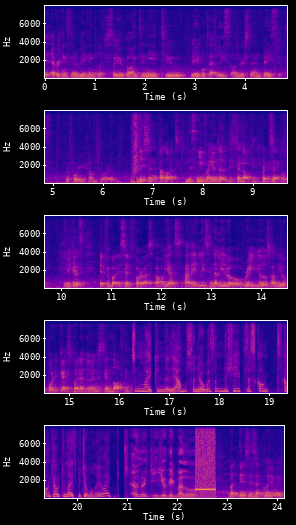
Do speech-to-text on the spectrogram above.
it, everything's going to be in English. So you're going to need to be able to at least understand basics before you come to Ireland. Listen a lot. Listen. Even you don't understand nothing, for Exactly. Yeah. Because everybody said for us, oh yes, I listen a little radios, a little podcast, but I don't understand nothing. Yn making the lambs and always and the sheep just count, count out a nice bit of money like. Eu não entendi o que ele falou. But this is a good way.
